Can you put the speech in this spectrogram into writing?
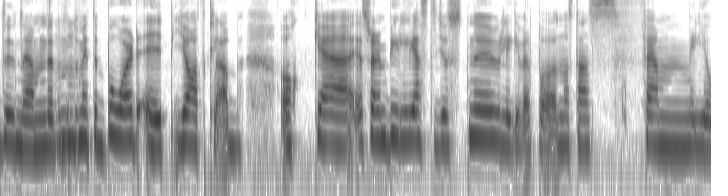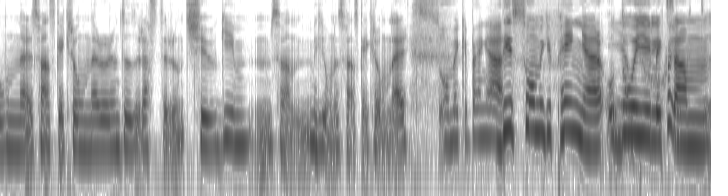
du nämnde. Mm. De, de heter Board Ape Yacht Club. Och eh, jag tror den billigaste just nu ligger väl på någonstans 5 miljoner svenska kronor och den dyraste runt 20 miljoner svenska kronor. Så mycket pengar! Det är så mycket pengar och då är ju liksom...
